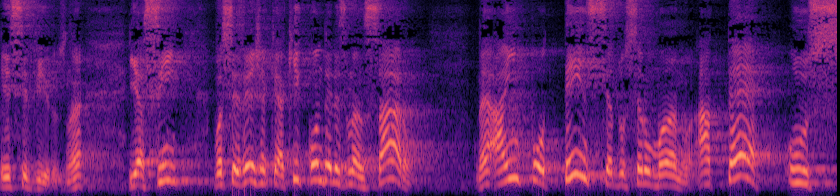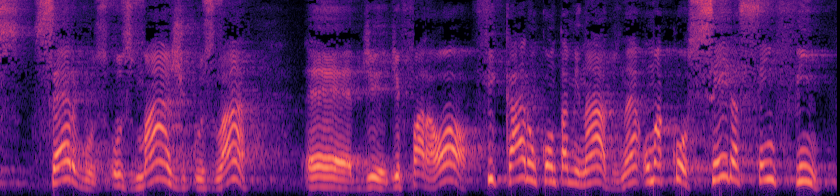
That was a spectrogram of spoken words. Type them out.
esse vírus, né? E assim, você veja que aqui quando eles lançaram, né, a impotência do ser humano, até os servos, os mágicos lá, é, de, de Faraó ficaram contaminados, né? uma coceira sem fim,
